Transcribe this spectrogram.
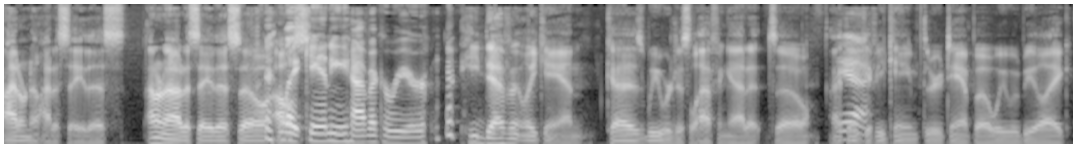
I don't know how to say this. I don't know how to say this. So I'll, like, can he have a career? he definitely can because we were just laughing at it. So I Yeah. think if he came through Tampa, we would be like,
